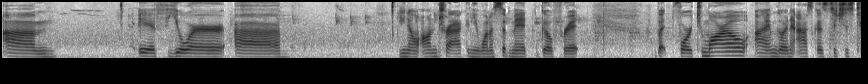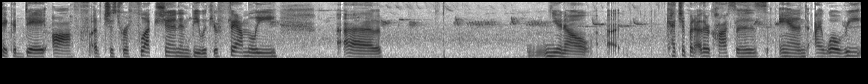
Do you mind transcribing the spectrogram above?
Um, if you're, uh, you know, on track and you want to submit, go for it. But for tomorrow, I'm going to ask us to just take a day off of just reflection and be with your family. Uh, you know, uh, catch up on other classes, and I will re.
